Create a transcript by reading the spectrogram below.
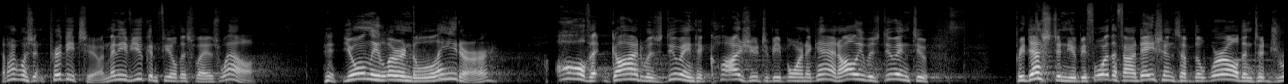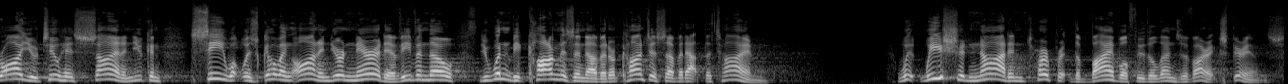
that I wasn't privy to, and many of you can feel this way as well. You only learned later all that God was doing to cause you to be born again, all He was doing to predestine you before the foundations of the world and to draw you to his son. And you can see what was going on in your narrative, even though you wouldn't be cognizant of it or conscious of it at the time. We, we should not interpret the Bible through the lens of our experience,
